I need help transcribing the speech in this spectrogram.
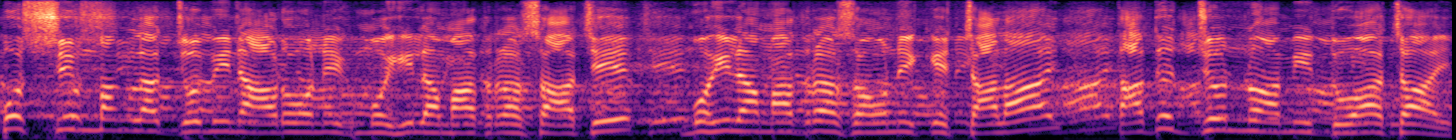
পশ্চিম বাংলার জমিনে আরও অনেক মহিলা মাদ্রাসা আছে। মহিলা মাদ্রাসা অনেকে চালায়। তাদের জন্য আমি দোয়া চাই।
